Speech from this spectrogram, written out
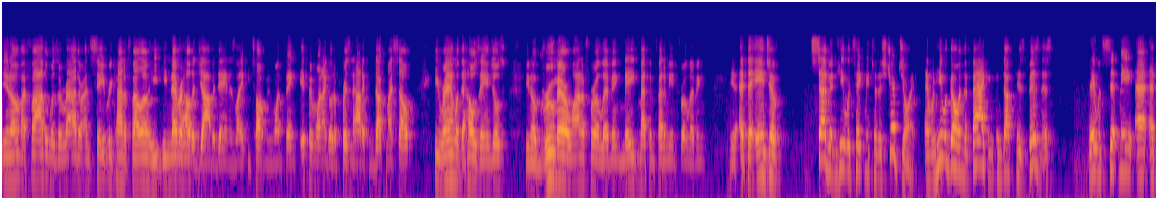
You know, my father was a rather unsavory kind of fellow. He, he never held a job a day in his life. He taught me one thing if and when I go to prison, how to conduct myself. He ran with the Hells Angels, you know, grew marijuana for a living, made methamphetamine for a living. At the age of seven, he would take me to the strip joint. And when he would go in the back and conduct his business, they would sit me at, at,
